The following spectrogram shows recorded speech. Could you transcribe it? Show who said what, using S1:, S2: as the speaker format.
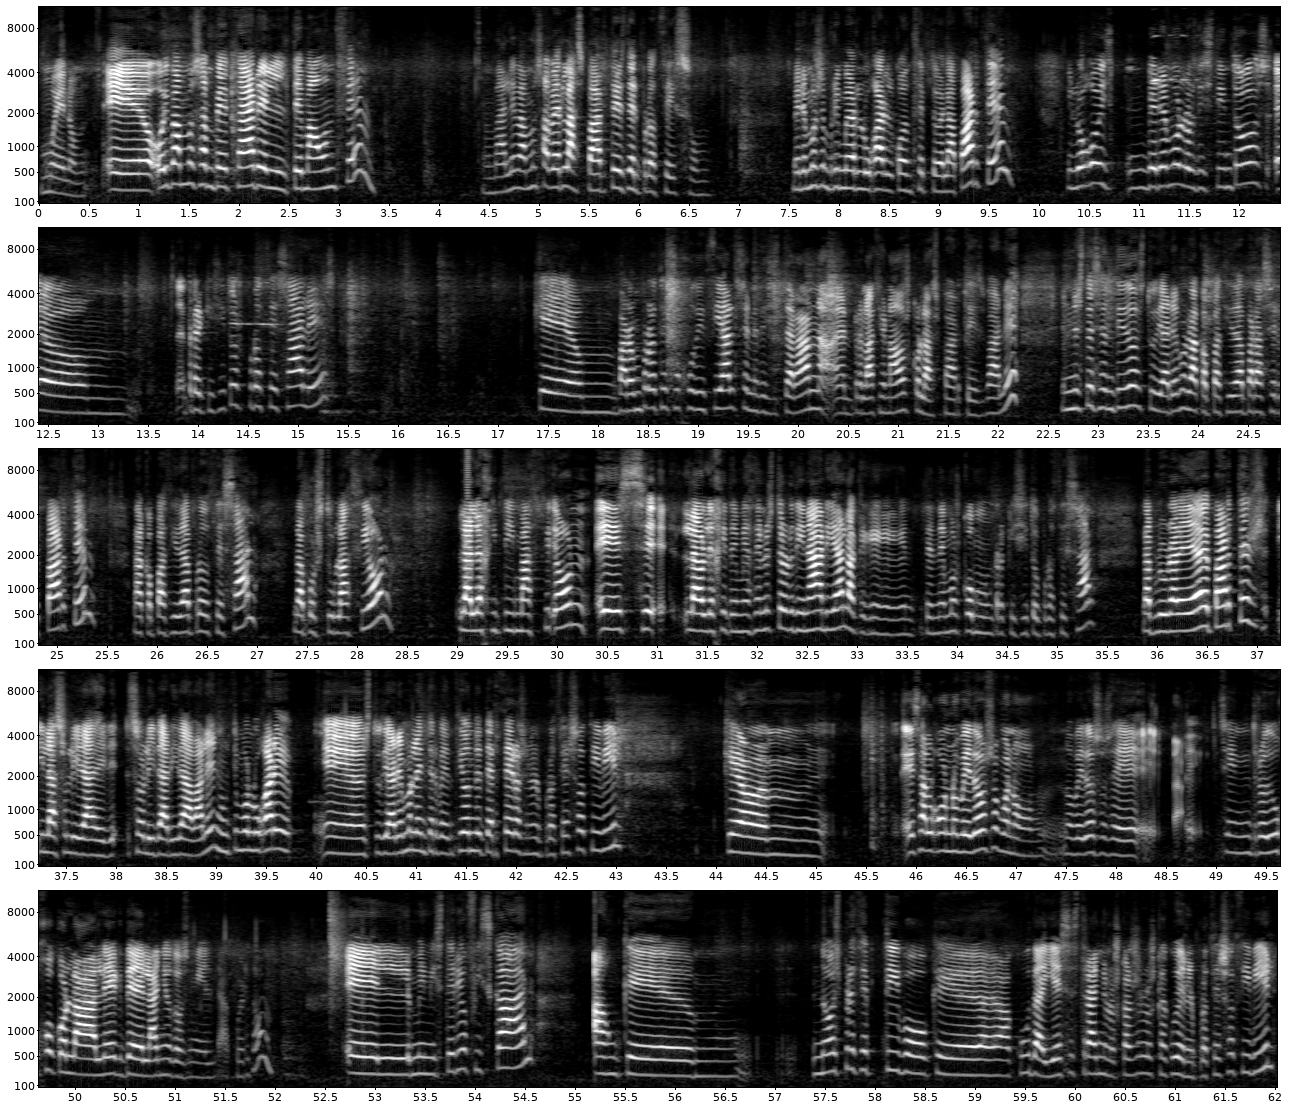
S1: Bueno, eh, hoy vamos a empezar el tema 11. ¿vale? Vamos a ver las partes del proceso. Veremos en primer lugar el concepto de la parte y luego veremos los distintos em, requisitos procesales que em, para un proceso judicial se necesitarán eh, relacionados con las partes, ¿vale? En este sentido estudiaremos la capacidad para ser parte, la capacidad procesal, la postulación, la legitimación es eh, la legitimación extraordinaria, la que entendemos como un requisito procesal, la pluralidad de partes y la solidaridad, ¿vale? En último lugar, eh, estudiaremos la intervención de terceros en el proceso civil, que um, es algo novedoso, bueno, novedoso, se, se, introdujo con la ley del año 2000, ¿de acuerdo? El Ministerio Fiscal, aunque um, no es preceptivo que acuda y es extraño en los casos en los que acude en el proceso civil,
